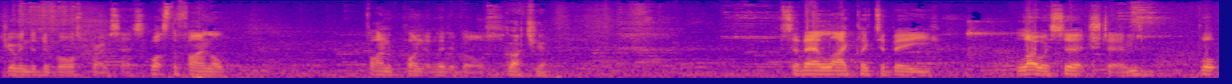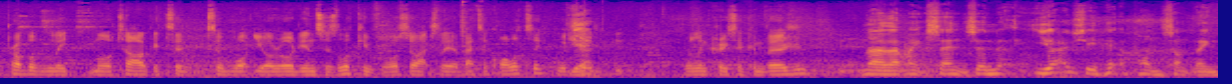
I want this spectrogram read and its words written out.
during the divorce process? What's the final final point of the divorce? Gotcha. So they're likely to be lower search terms, but probably more targeted to what your audience is looking for. So actually a better quality, which Yeah. will, will increase the conversion. No, that makes sense. And you actually hit upon something,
